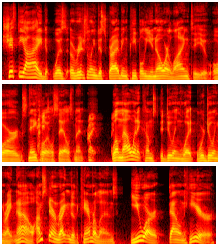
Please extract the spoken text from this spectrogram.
shifty eyed was originally describing people you know are lying to you or snake right. oil salesmen right well, now when it comes to doing what we're doing right now, I'm staring right into the camera lens. You are down here,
